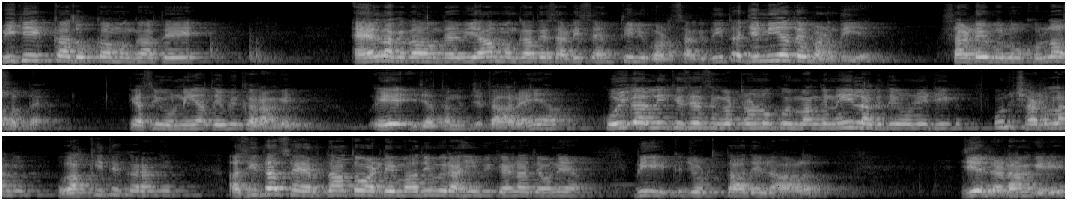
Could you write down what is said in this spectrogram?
ਵੀ ਜੇ ਇੱਕਾ ਦੁੱਕਾ ਮੰਗਾਂ ਤੇ ਐ ਲੱਗਦਾ ਹੁੰਦਾ ਵੀ ਆਹ ਮੰਗਾਂ ਤੇ ਸਾਡੀ ਸਹਿਮਤੀ ਨਹੀਂ ਬਣ ਸਕਦੀ, ਤਾਂ ਜਿੰਨੀਆਂ ਤੇ ਬਣਦੀ ਹੈ। ਸਾਡੇ ਵੱਲੋਂ ਖੁੱਲਾ ਸੱਦਾ ਹੈ। ਕਿ ਅਸੀਂ ਉਨੀਆਂ ਤੇ ਵੀ ਕਰਾਂਗੇ। ਇਹ ਯਤਨ ਜਟਾ ਰਹੇ ਹਾਂ। ਕੋਈ ਗੱਲ ਨਹੀਂ, ਕਿਸੇ ਸੰਗਠਨ ਨੂੰ ਕੋਈ ਮੰਗ ਨਹੀਂ ਲੱਗਦੀ ਹੋਣੀ ਠੀਕ, ਉਹਨੂੰ ਛੱਡ ਲਾਂਗੇ ਬਾਕੀ ਤੇ ਕਰਾਂਗੇ। ਅਸੀਂ ਤਾਂ ਸਹਿਰਦਾਂ ਤੁਹਾਡੇ ਮਾਧਿਅਮ ਰਾਹੀਂ ਵੀ ਕਹਿਣਾ ਚਾਹੁੰਦੇ ਹਾਂ ਵੀ ਇਕਜੁੱਟਤਾ ਦੇ ਨਾਲ ਜੇ ਲੜਾਂਗੇ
